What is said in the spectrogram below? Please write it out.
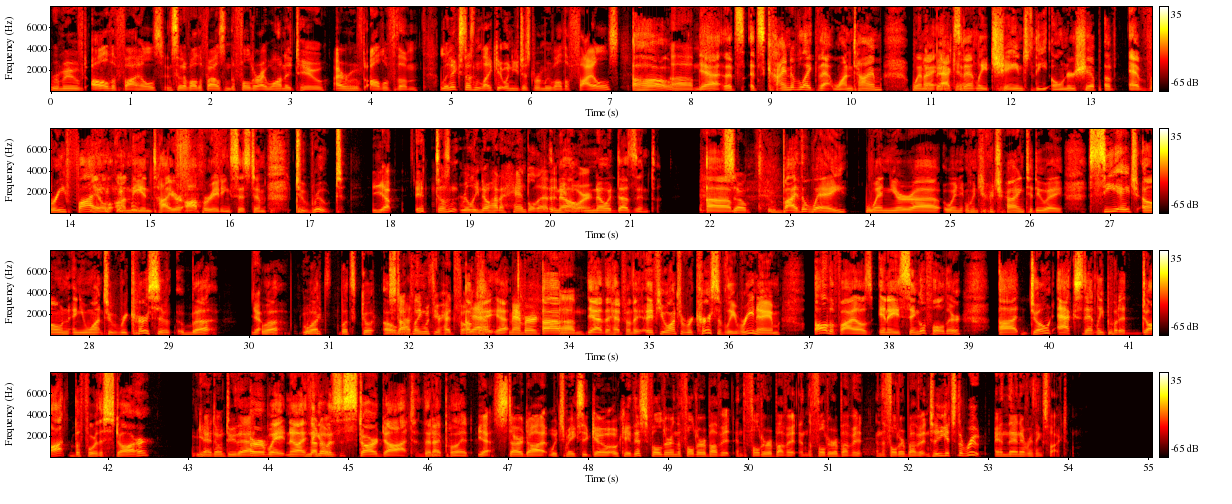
removed all the files instead of all the files in the folder I wanted to. I removed all of them. Linux doesn't like it when you just remove all the files. Oh, Um, yeah. That's it's kind of like that one time when I accidentally changed the ownership of every file on the entire operating system to root. Yep. It doesn't really know how to handle that No, anymore. no, it doesn't. Um, so by the way, when you're uh, when when you're trying to do a chown and you want to recursive, but yeah, what what what's going? Oh, stop playing with your headphones. Okay, yeah. Remember? Um, Um, yeah, the headphone thing. If you want to recursively rename all the files in a single folder. Uh, don't accidentally put a dot before the star. Yeah, don't do that. Or wait, no, I think no. it was star dot that I put. yeah, star dot, which makes it go, okay, this folder and the folder above it, and the folder above it, and the folder above it, and the folder above it until you get to the root, and then everything's fucked.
